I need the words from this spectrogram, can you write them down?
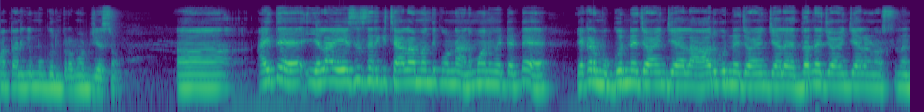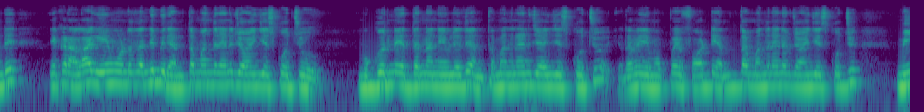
మొత్తానికి ముగ్గురిని ప్రమోట్ చేసాం. అయితే ఇలా వేసేసరికి చాలామందికి ఉన్న అనుమానం ఏంటంటే ఇక్కడ ముగ్గురినే జాయిన్ చేయాలా ఆరుగురినే జాయిన్ చేయాలా ఇద్దరినే జాయిన్ చేయాలని వస్తుందండి. ఇక్కడ అలాగే ఏమి ఉండదండి మీరు ఎంతమందినైనా జాయిన్ చేసుకోవచ్చు. ముగ్గురిని ఇద్దరినైనా ఏం లేదు ఎంతమందినైనా జాయిన్ చేసుకోవచ్చు. ఇరవై ముప్పై ఫార్టీ ఎంతమందినైనా జాయిన్ చేసుకోవచ్చు. మీ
